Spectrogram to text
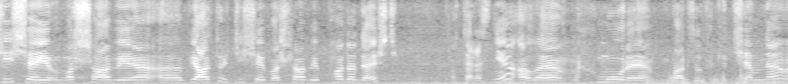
dzisiaj w Warszawie e, wiatr, dzisiaj w Warszawie pada deszcz. O, teraz nie, ale chmury bardzo takie ciemne,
